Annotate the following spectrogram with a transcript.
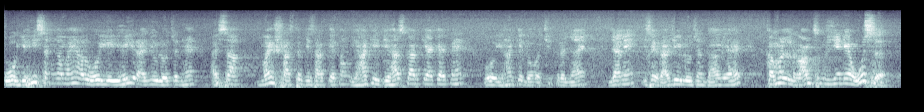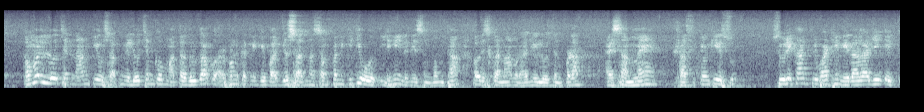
वो यही संगम है और वो यही राजीव लोचन है, ऐसा मैं शास्त्र के साथ कहता हूँ, यहाँ के इतिहासकार क्या कहते हैं, वो यहाँ के लोग अच्छी तरह जाए, जाने, इसे राजीव लोचन कहा गया है। कमल रामचंद्र जी ने उस कमल लोचन नाम के उस अपने लोचन को माता दुर्गा को अर्पण करने के बाद जो साधना संपन्न की थी, वो यही नदी संगम था और इसका नाम राजीव लोचन पड़ा। ऐसा मैं शास्त्र, क्योंकि सूर्यकांत त्रिपाठी निराला जी एक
